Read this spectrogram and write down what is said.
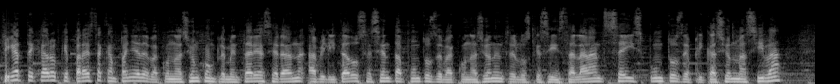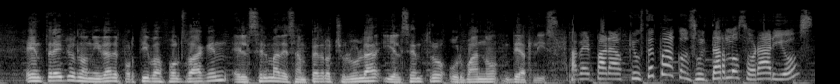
Fíjate, Caro, que para esta campaña de vacunación complementaria serán habilitados 60 puntos de vacunación, entre los que se instalarán 6 puntos de aplicación masiva, entre ellos la unidad deportiva Volkswagen, el Selma de San Pedro Cholula y el Centro Urbano de Atlis. A ver, para que usted pueda consultar los horarios,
